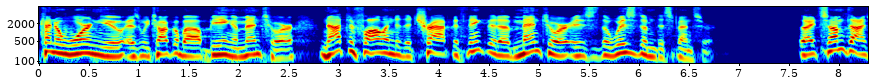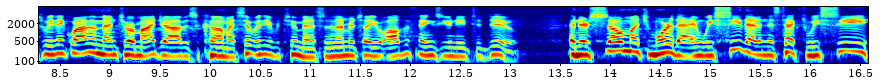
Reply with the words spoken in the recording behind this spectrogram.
kind of warn you as we talk about being a mentor, not to fall into the trap to think that a mentor is the wisdom dispenser. Right? Sometimes we think, well, I'm a mentor. My job is to come, I sit with you for two minutes, and then I'm going to tell you all the things you need to do. And there's so much more to that. And we see that in this text. We see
